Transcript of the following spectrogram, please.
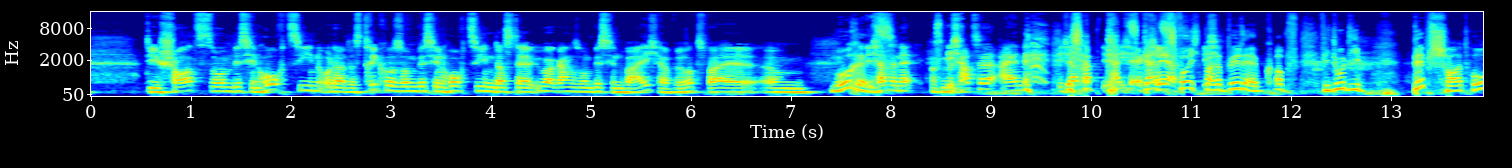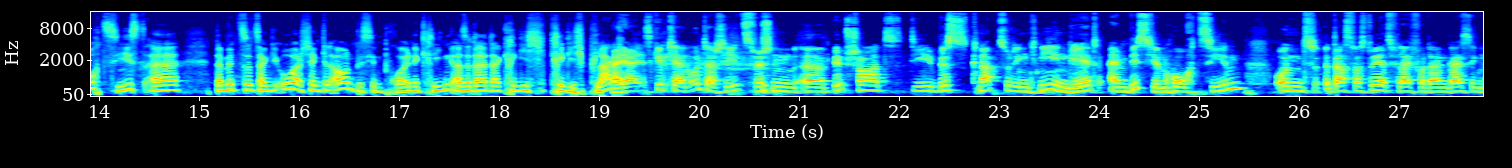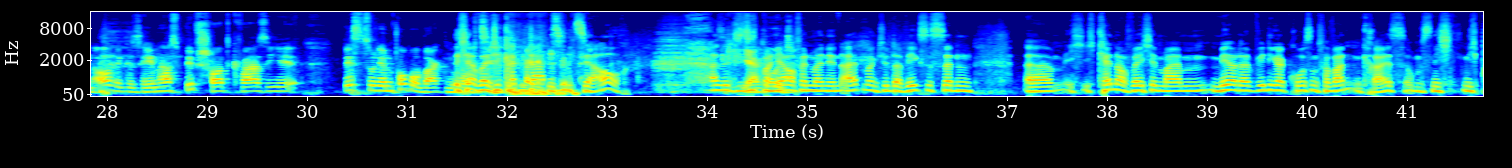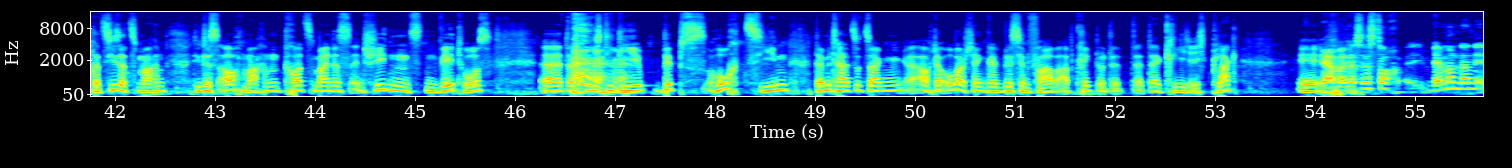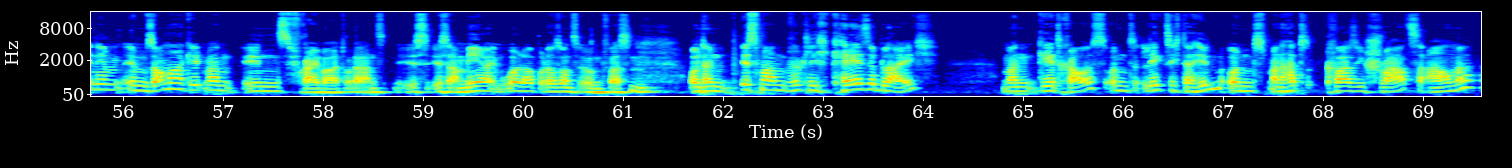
die Shorts so ein bisschen hochziehen oder das Trikot so ein bisschen hochziehen, dass der Übergang so ein bisschen weicher wird, weil ähm, Moritz, ich hatte eine, ich hatte ein, ich, ich habe ganz, ich ganz furchtbare ich, Bilder im Kopf, wie du die Bib-Short hochziehst, äh, damit sozusagen die Oberschenkel auch ein bisschen Bräune kriegen. Also da, da kriege ich, krieg ich Plack. Naja, es gibt ja einen Unterschied zwischen äh, Bib-Short, die bis knapp zu den Knien geht, ein bisschen hochziehen und das, was du jetzt vielleicht vor deinem geistigen Auge gesehen hast, Bib-Short quasi bis zu den Popobacken. Ja, weil die Kandidaten gibt es ja auch. Also die ja, sieht man gut. ja auch, wenn man in den Alpen unterwegs ist, dann ähm, ich, ich kenne auch welche in meinem mehr oder weniger großen Verwandtenkreis, um es nicht, nicht präziser zu machen, die das auch machen, trotz meines entschiedensten Vetos, äh, dass sich die, die Bips hochziehen, damit halt sozusagen auch der Oberschenkel ein bisschen Farbe abkriegt und da, da kriege ich echt Plack. Äh, ja, aber das ist doch, wenn man dann in dem, im Sommer geht man ins Freibad oder ans, ist, ist am Meer im Urlaub oder sonst irgendwas. Mhm. Und dann ist man wirklich käsebleich. Man geht raus und legt sich dahin und man hat quasi schwarze Arme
